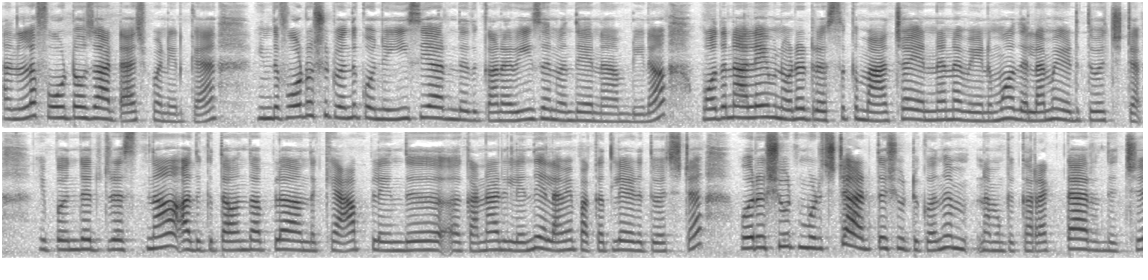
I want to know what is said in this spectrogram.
அதனால் ஃபோட்டோஸாக அட்டாச் பண்ணியிருக்கேன் இந்த ஃபோட்டோஷூட் வந்து கொஞ்சம் ஈஸியாக இருந்ததுக்கான ரீசன் வந்து என்ன அப்படின்னா முத நாளே இவனோட ட்ரெஸ்ஸுக்கு மேட்சாக என்னென்ன வேணுமோ அது எல்லாமே எடுத்து வச்சுட்டேன். இப்போ இந்த ட்ரெஸ்னால் அதுக்கு தகுந்தாப்பில் அந்த கேப்லேருந்து கண்ணாடிலேருந்து எல்லாமே பக்கத்துலேயே எடுத்து வச்சுட்டேன். ஒரு ஷூட் முடிச்சுட்டு அடுத்த ஷூட்டுக்கு வந்து நமக்கு கரெக்டாக இருந்துச்சு.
